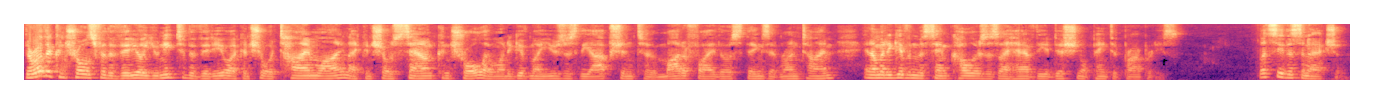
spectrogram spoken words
There are other controls for the video unique to the video. I can show a timeline. I can show sound control. I want to give my users the option to modify those things at runtime. And I'm going to give them the same colors as I have the additional painted properties. Let's see this in action.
